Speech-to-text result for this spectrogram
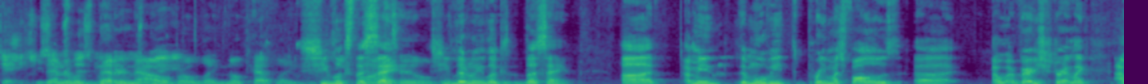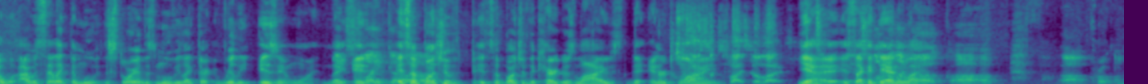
day. She since damn near looks better now, made. bro. Like no cap. Like she looks the same. hell, she literally looks the same. Uh, I mean, the movie pretty much follows uh, a, a very straight. Like I, w- I would say, like the movie, the story of this movie, like there really isn't one. Like It's it, like, it's a uh, bunch of it's a bunch of the characters' lives that intertwine. Slice, slice of life. Yeah, it- it's, like a day in the life. Uh, uh, uh, Crooklyn.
